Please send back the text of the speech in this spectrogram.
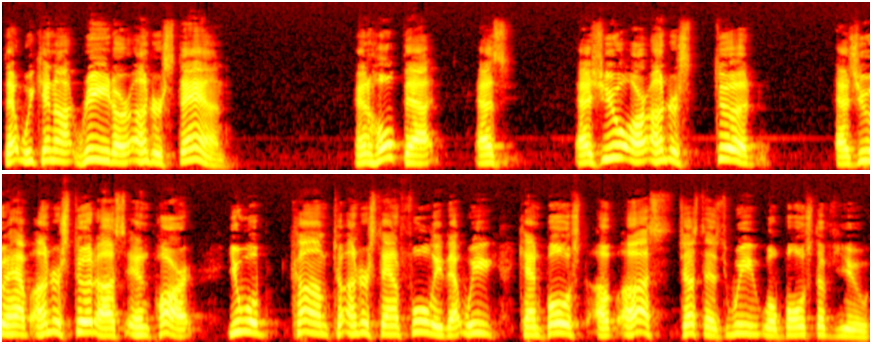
that we cannot read or understand, and hope that as, as you are understood, as you have understood us in part, you will come to understand fully that we can boast of us just as we will boast of you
